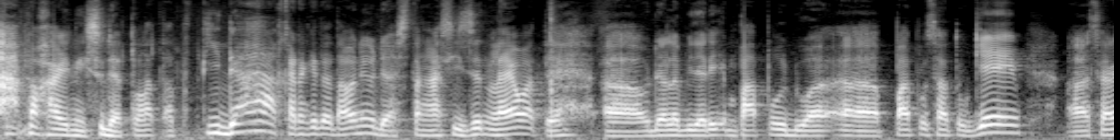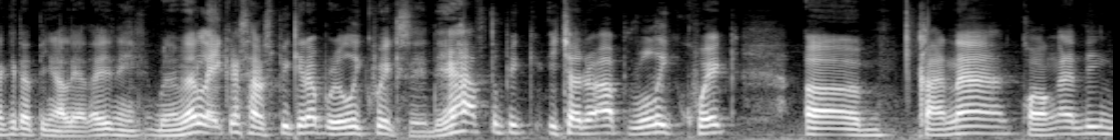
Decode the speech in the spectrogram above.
apakah ini sudah telat atau tidak? Karena kita tahu ini udah setengah season lewat ya. Uh, udah lebih dari 42 uh, 41 game. Uh, sekarang kita tinggal lihat aja nih. Benar-benar Lakers harus pick it up really quick sih. They have to pick each other up really quick. Um, karena kalau nggak nanti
